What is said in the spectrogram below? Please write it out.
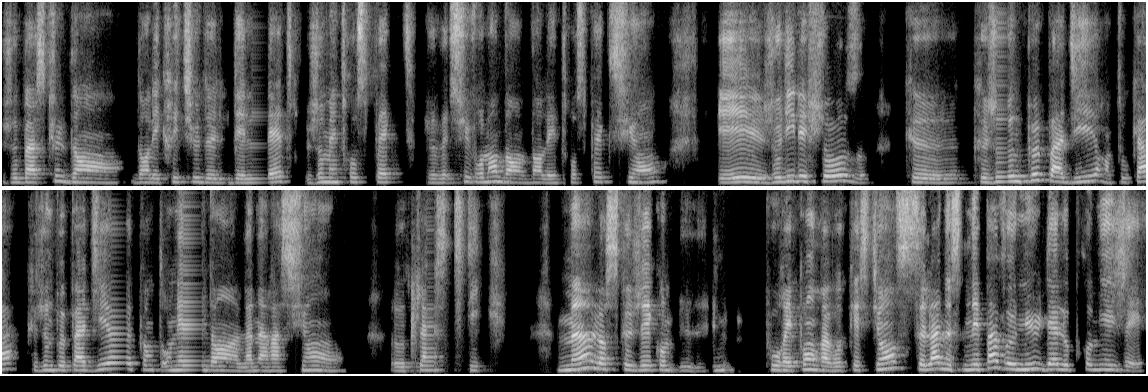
je bascule dans, dans l'écriture des lettres, je m'introspecte. Je suis vraiment dans, dans l'introspection et je lis les choses que, que je ne peux pas dire, en tout cas, que je ne peux pas dire quand on est dans la narration euh, classique. Mais lorsque j'ai pour répondre à votre question, cela n'est pas venu dès le premier jet.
